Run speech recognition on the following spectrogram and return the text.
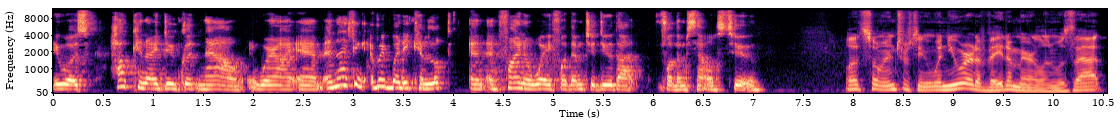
It was, how can I do good now where I am? And I think everybody can look and, and find a way for them to do that for themselves too. Well, that's so interesting. When you were at Aveda, Marilyn, was that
